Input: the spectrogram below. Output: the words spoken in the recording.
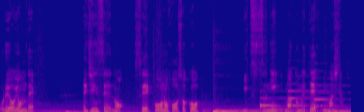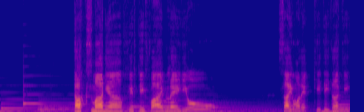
これを読んで人生の成功の法則を5つにまとめてみました。タックスマニア55レディオ最後まで聞いていただき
